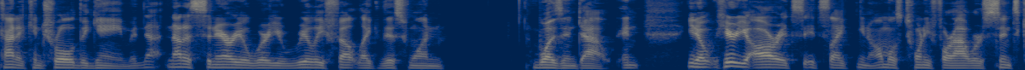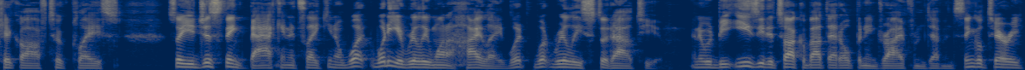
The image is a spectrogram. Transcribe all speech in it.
kind of controlled the game. And not not a scenario where you really felt like this one was in doubt. And you know, here you are. It's it's like you know almost 24 hours since kickoff took place. So you just think back, and it's like you know what what do you really want to highlight? What what really stood out to you? And it would be easy to talk about that opening drive from Devin Singletary.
